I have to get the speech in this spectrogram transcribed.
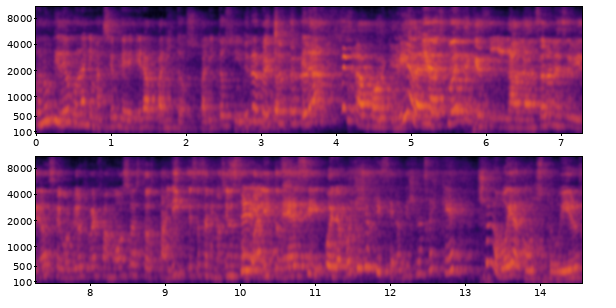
con un video con una animación que era palitos, palitos y Era re Era una porquería la Y después de que la lanzaron ese video se volvió re famoso estos palitos, estas animaciones con palitos. Eh, sí, bueno, porque ellos quisieron, dijeron, ¿sabes qué? Yo no voy a construir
